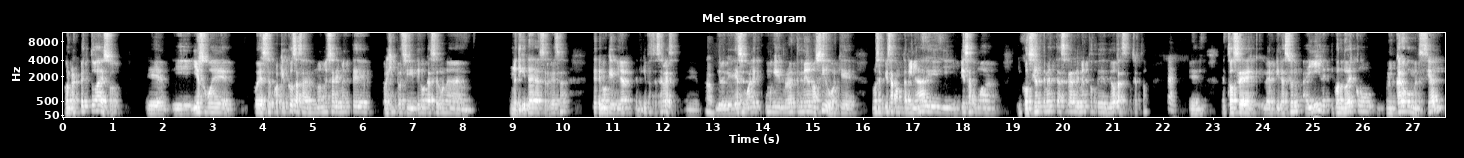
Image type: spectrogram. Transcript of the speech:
con respecto a eso. Eh, y, y eso puede, puede ser cualquier cosa, o sea, no necesariamente, por ejemplo, si tengo que hacer una, una etiqueta de cerveza, tengo que mirar etiquetas de cerveza. Eh, Ah, yo creo que eso igual es como que realmente es medio nocivo porque uno se empieza a contaminar y, y empieza como a inconscientemente a sacar elementos de, de otras, ¿no es cierto? Claro. Eh, entonces, la inspiración ahí, cuando es como un encargo comercial,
